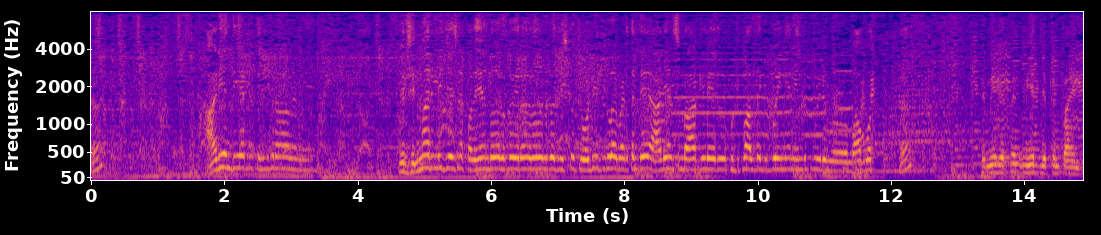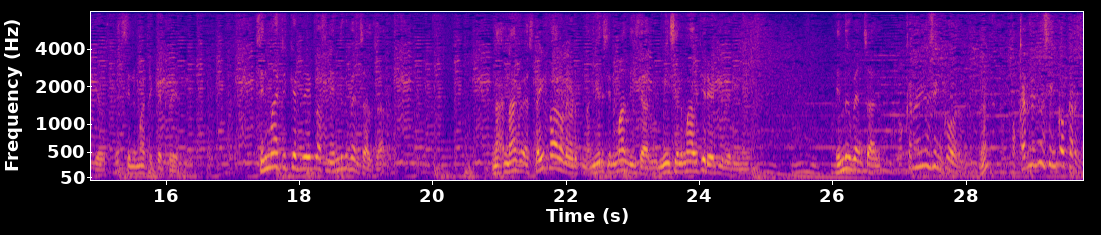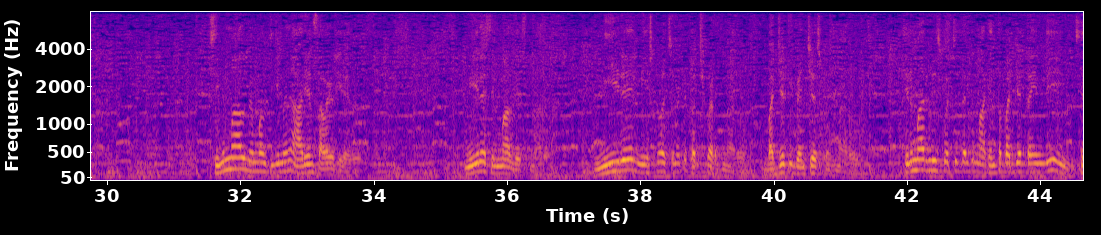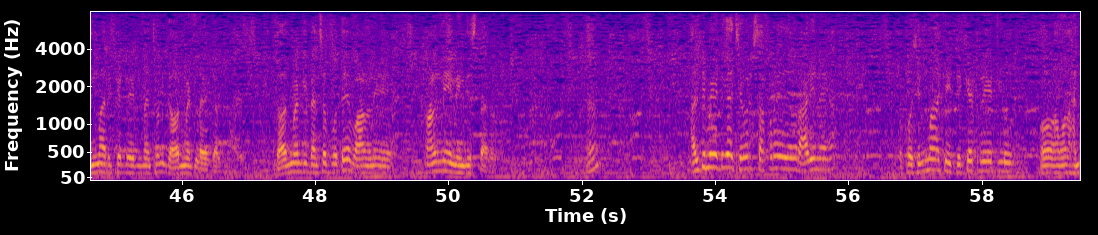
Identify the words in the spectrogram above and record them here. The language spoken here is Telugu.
ఆ? ఆడియన్స్ థియేటర్కి ఎందుకు రావాలండి? మీరు సినిమా రిలీజ్ చేసిన పదిహేను రోజులకు ఇరవై రోజులకు తీసుకొచ్చి ఓటీటీలో పెడుతుంటే ఆడియన్స్ రావట్లేదు ఫుట్బాల్ తగ్గిపోయింది అని ఎందుకు మీరు బాబో? మీరు చెప్పిన మీరు చెప్పిన పాయింట్కి వస్తే సినిమా టికెట్ రేట్లు సినిమా టికెట్ రేట్లు అసలు ఎందుకు పెంచాలి సార్? నాకు స్ట్రైట్ ఫార్వర్డ్ అడుగుతున్నా. మీరు సినిమాలు తీశారు మీ సినిమాలకి రేట్లు పెరిగినాయి. ఎందుకు పెంచాలి? ఒకరిని చూసి ఇంకొకరు ఆ? ఒకరిని చూసి ఇంకొకరు. సినిమాలు మిమ్మల్ని తీయమని ఆడియన్స్ అడగట్లేదు. మీరే సినిమాలు చేస్తున్నారు మీరే మీ ఇష్టం వచ్చినట్టు ఖర్చు పెడుతున్నారు. బడ్జెట్లు పెంచేసుకుంటున్నారు. సినిమా రిలీజ్కి వచ్చేసరికి మాకు ఎంత బడ్జెట్ అయింది? సినిమా టికెట్ రేట్లు పెంచమని గవర్నమెంట్ వెళ్తున్నారు గవర్నమెంట్లు పెంచకపోతే వాళ్ళని వాళ్ళని నిందిస్తారు. అల్టిమేట్గా చివరికి సఫర్ అయ్యేది ఎవరు? ఆడియనేగా? ఒక సినిమాకి టికెట్ రేట్లు ఓ, మన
